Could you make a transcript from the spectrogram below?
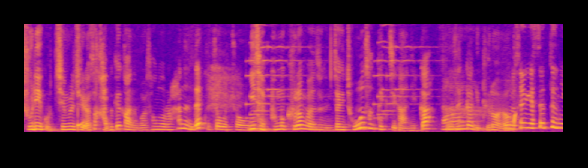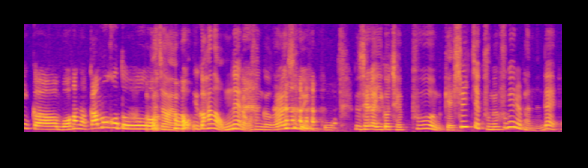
줄이고 짐을 줄여서 가볍게 가는 걸 선호를 하는데 그쵸, 그쵸. 이 제품은 그런 면에서 굉장히 좋은 선택지가 아닐까 하는 아, 생각이 들어요. 세 개 세트니까 뭐 하나 까먹어도 맞아요. 어, 이거 하나 없네라고 생각을 할 수도 있고. 그래서 제가 이거 제품 이렇게 실제 구매 후기를 봤는데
